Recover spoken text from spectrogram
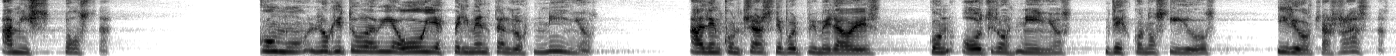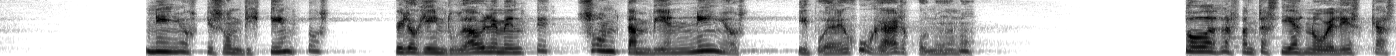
amistosa, como lo que todavía hoy experimentan los niños al encontrarse por primera vez con otros niños desconocidos y de otras razas. Niños que son distintos, pero que indudablemente son también niños y pueden jugar con uno. Todas las fantasías novelescas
